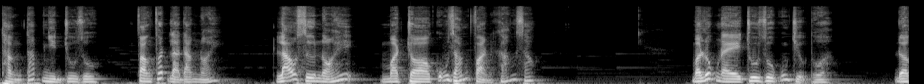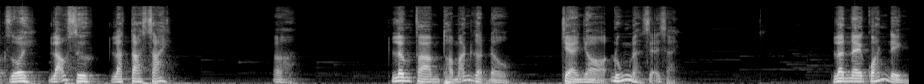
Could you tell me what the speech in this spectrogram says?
thẳng thấp nhìn Chu Du, phảng phất là đang nói, Lão sư nói mà trò cũng dám phản kháng sao? Mà lúc này Chu Du cũng chịu thua. Được rồi, lão sư, là ta sai. Ờ. Lâm Phạm thỏa mãn gật đầu, Trẻ nhỏ đúng là dễ dạy Lần này quán đỉnh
